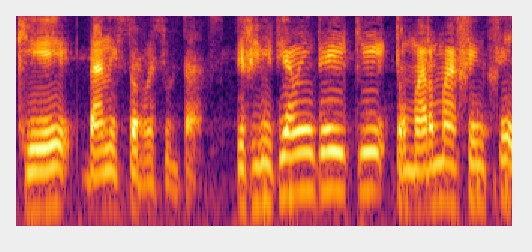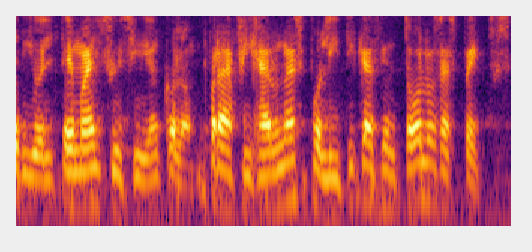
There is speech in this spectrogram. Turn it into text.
que dan estos resultados. Definitivamente hay que tomar más en serio el tema del suicidio en Colombia para fijar unas políticas en todos los aspectos,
